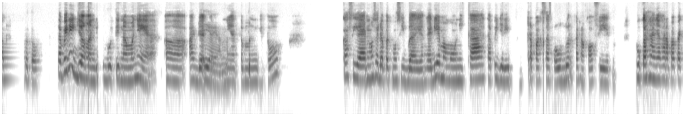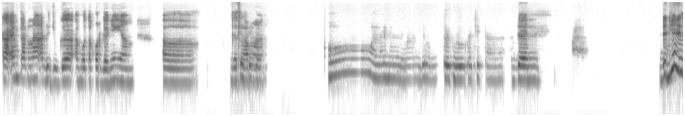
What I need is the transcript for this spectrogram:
Apa tuh? tapi ini jangan disebutin namanya ya. Eh, ada Iya, temennya temen gitu. Kasihan, masa dapat musibah yang kayak dia emang mau nikah tapi jadi terpaksa keundur karena COVID. Bukan hanya karena PPKM, karena ada juga anggota keluarganya yang eh gak selamat. Oh, ini. Turut berduka cita. Dan dan dia ada,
